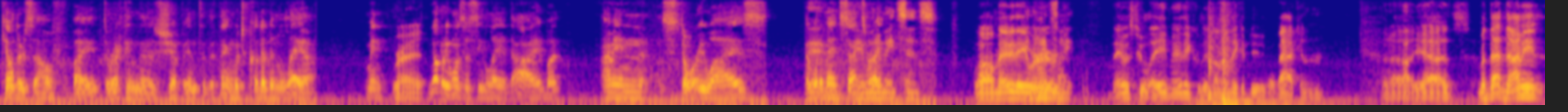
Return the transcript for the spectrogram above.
killed herself by directing the ship into the thing, which could have been Leia. I mean, Right. nobody wants to see Leia die, but I mean, story wise, it would have made sense, It right? have made sense. Well, maybe they In were. hindsight. Maybe it was too late. Maybe they, there's nothing they could do to go back and. But uh, yeah, it's. But that I mean,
